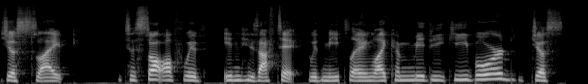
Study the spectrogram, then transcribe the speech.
just like to start off with in his attic with me playing like a MIDI keyboard, just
